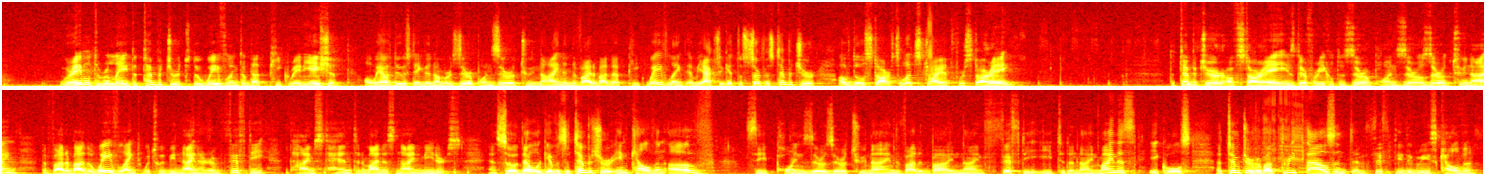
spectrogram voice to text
we're able to relate the temperature to the wavelength of that peak radiation. All we have to do is take the number 0.029 and divide it by that peak wavelength, and we actually get the surface temperature of those stars. So let's try it. For star A, the temperature of star A is therefore equal to 0.0029 divided by the wavelength, which would be 950 times 10 to the minus 9 meters. And so that will give us a temperature in Kelvin of see 0.0029 divided by 950 e to the 9 minus equals a temperature of about 3050 degrees Kelvin.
